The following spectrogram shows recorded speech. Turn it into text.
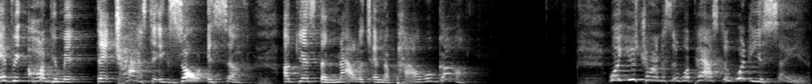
Every argument that tries to exalt itself against the knowledge and the power of God. What are trying to say? Well, Pastor, what are you saying?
